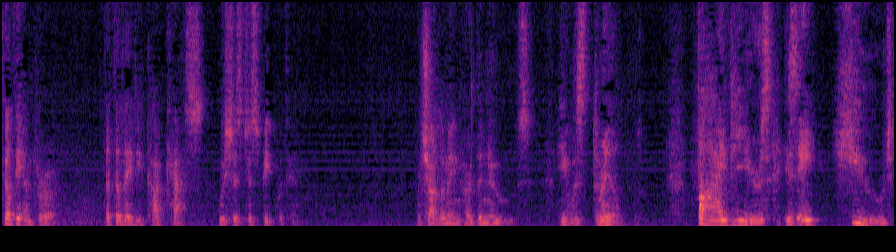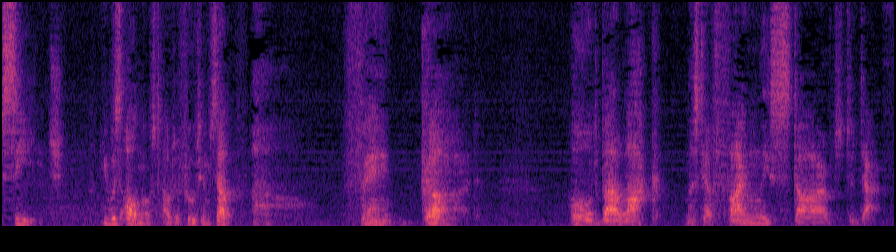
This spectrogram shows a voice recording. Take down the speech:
Tell the emperor that the Lady Carcasse wishes to speak with him. When Charlemagne heard the news, he was thrilled. Five years is a huge siege. He was almost out of food himself. Oh, thank God. Old Balak must have finally starved to death,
